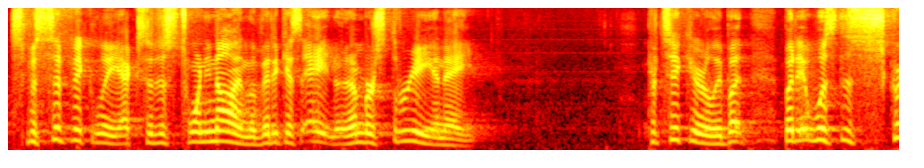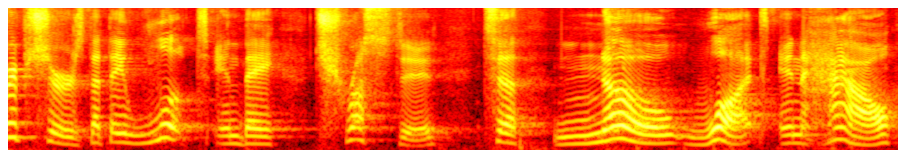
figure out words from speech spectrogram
specifically, Exodus 29, Leviticus 8, Numbers 3 and 8. Particularly, but, but it was the scriptures that they looked and they trusted to know what and how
